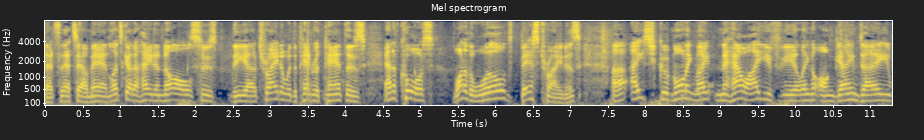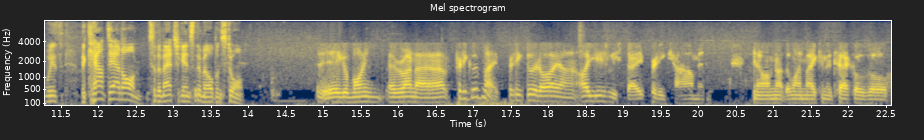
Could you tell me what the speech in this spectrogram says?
that's that's our man. Let's go to Hayden Knowles, who's the uh, trainer with the Penrith Panthers, and of course, one of the world's best trainers. Uh, H, good morning, mate. And how are you feeling on game day with the countdown on to the match against the Melbourne Storm? Yeah, good morning, everyone. Uh, pretty good, mate. Pretty good. I uh, I usually stay pretty calm, and you know I'm not the one making the tackles or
